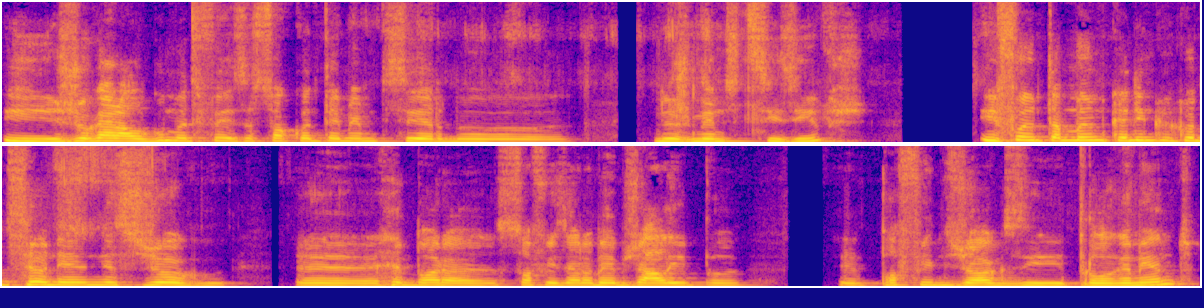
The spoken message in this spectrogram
e jogar alguma defesa só quando tem mesmo de ser no, nos momentos decisivos. E foi também um bocadinho que aconteceu nesse jogo, uh, embora só fizeram mesmo já ali para, eh, para o fim de jogos e prolongamento.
